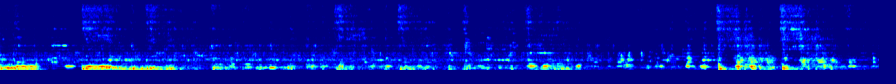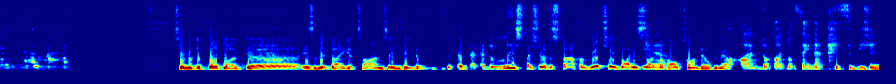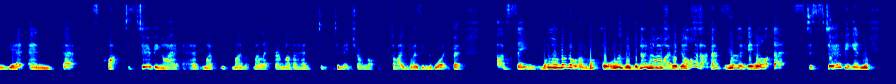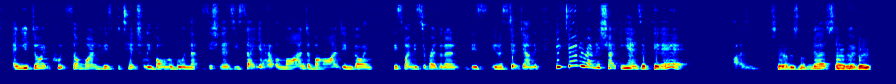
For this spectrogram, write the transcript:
Gemma, the poor bloke uh, is a bit vague at times. So you think the, the at, at, the least they should have a staffer virtually by his side yeah. the whole time to help him out. I've not I've not seen that piece of vision yet, and that's quite disturbing. I had my my, my late grandmother had d- dementia. I'm not diagnosing the bloke, but I've seen what. No, no, no, I'm not either. no, no, I'm not. I'm absolutely yeah, not. That's disturbing, and yeah. and you don't put someone who's potentially vulnerable in that position. As you say, you have a minder behind him going, "This way, Mr. President. This, you know, step down." He's turned around and shaking hands with thin air. Sad, isn't it? No, it's Sad not good. indeed.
